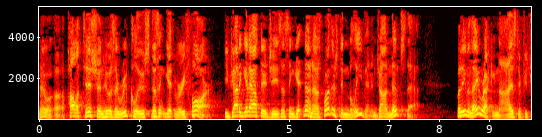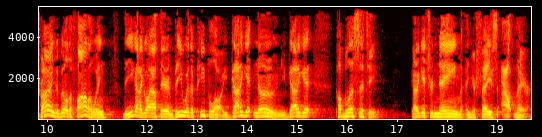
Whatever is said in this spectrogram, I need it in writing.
No, a politician who is a recluse doesn't get very far. You've got to get out there, Jesus, and get. No, now his brothers didn't believe in him. John notes that. But even they recognized if you're trying to build a following, then you got to go out there and be where the people are. You've got to get known. You've got to get publicity. You've got to get your name and your face out there.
